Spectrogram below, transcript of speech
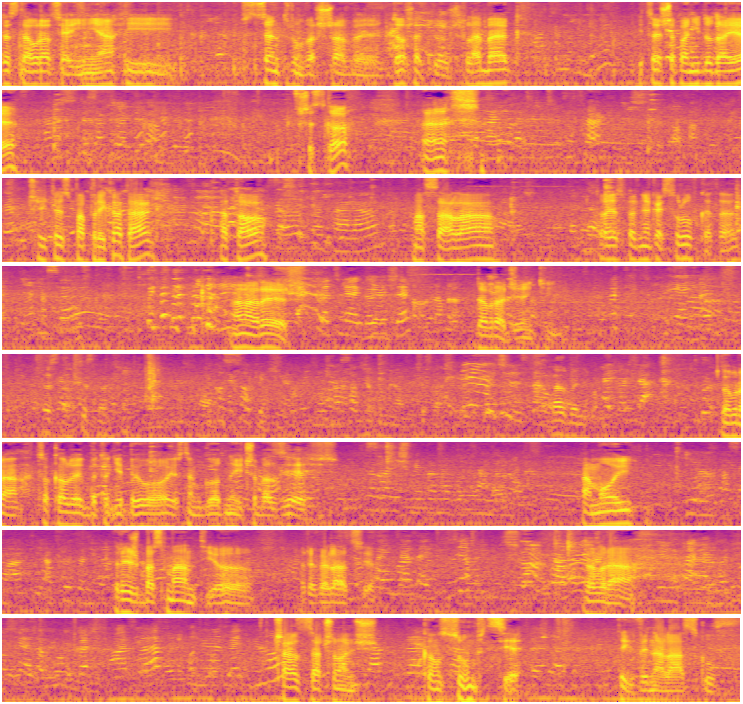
Restauracja Iniachi z centrum Warszawy. Doszedł już chlebek. I co jeszcze Pani dodaje? Wszystko? E, czyli to jest papryka, tak? A to? Masala. To jest pewnie jakaś surówka, tak? A, ryż. Dobra, dzięki. Raz będzie. Dobra, cokolwiek by to nie było, jestem głodny i trzeba zjeść. A mój? Ryż basmanti, o, rewelacja. Dobra. Czas zacząć konsumpcję tych wynalazków.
